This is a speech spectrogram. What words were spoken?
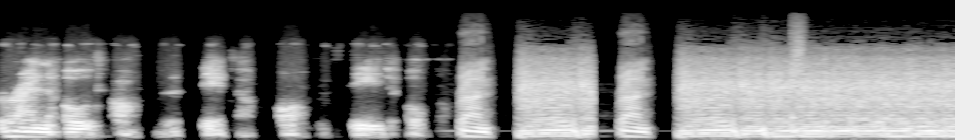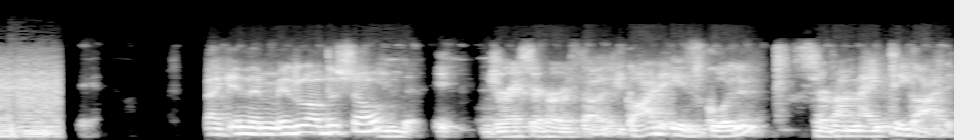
ran out of the theater, off the stage. Run. Run. Like in the middle of the show? in the it, dress rehearsal. God is good, serve a mighty God.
